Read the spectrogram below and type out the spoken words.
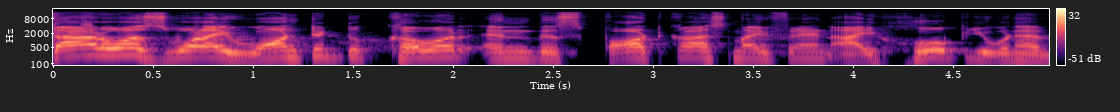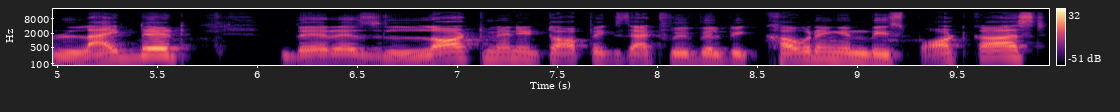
That was what i wanted to cover in this podcast my friend. I hope you would have liked it there is lot many topics that we will be covering in this podcast.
